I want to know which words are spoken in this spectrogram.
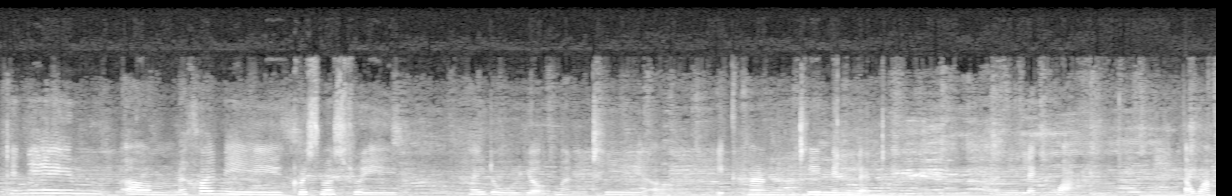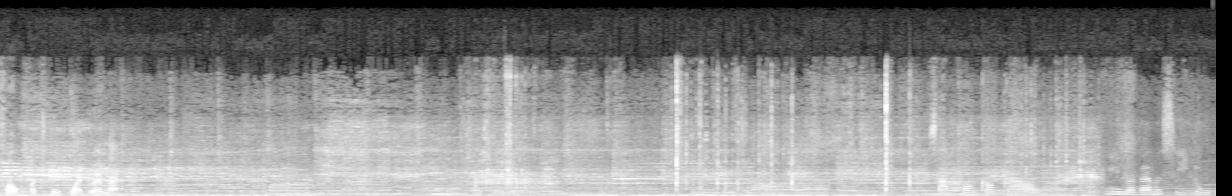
t ที่นี่เอิ่มไม่ค่อยมีคริสต์มาสทรีให้ดูเยอะเหมือนที่อีกห้างที่มินเลต เล็กกว่า แต่ว่าของก็ถูกกว่าด้วยแหละอืมก็สวยดีอันนี้ลูกละสามปอนด์เก้าเก้านี่เราได้มาสี่ลูก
